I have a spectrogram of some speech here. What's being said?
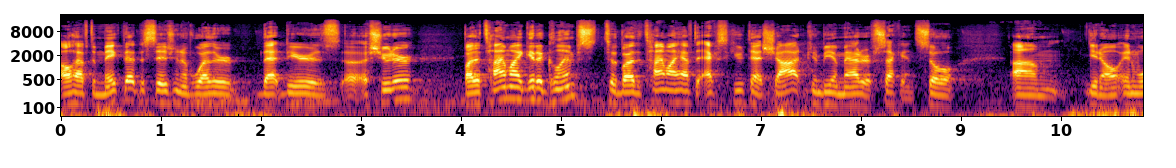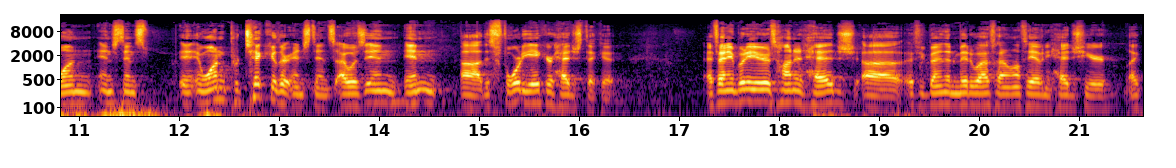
I'll have to make that decision of whether that deer is a shooter. By the time I get a glimpse to by the time I have to execute that shot can be a matter of seconds. So, um, you know, in one instance, in one particular instance, I was in in uh, this 40 acre hedge thicket. If anybody here has hunted hedge, uh, if you've been to the Midwest, I don't know if they have any hedge here, like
